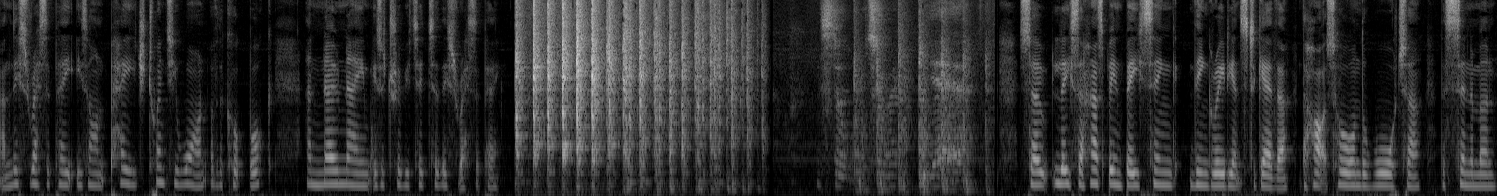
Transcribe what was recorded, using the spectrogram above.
And this recipe is on page 21 of the cookbook, and no name is attributed to this recipe. It's still watery. Yeah. So Lisa has been beating the ingredients together the hartshorn, the water, the cinnamon,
